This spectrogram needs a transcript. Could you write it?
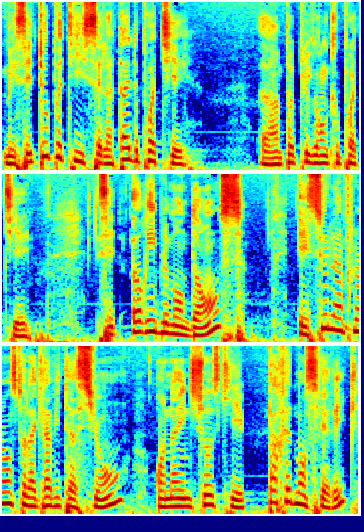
mais c'est tout petit, c'est la taille de Poitiers, euh, un peu plus grand que Poitiers. C'est horriblement dense, et sous l'influence de la gravitation, on a une chose qui est parfaitement sphérique,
